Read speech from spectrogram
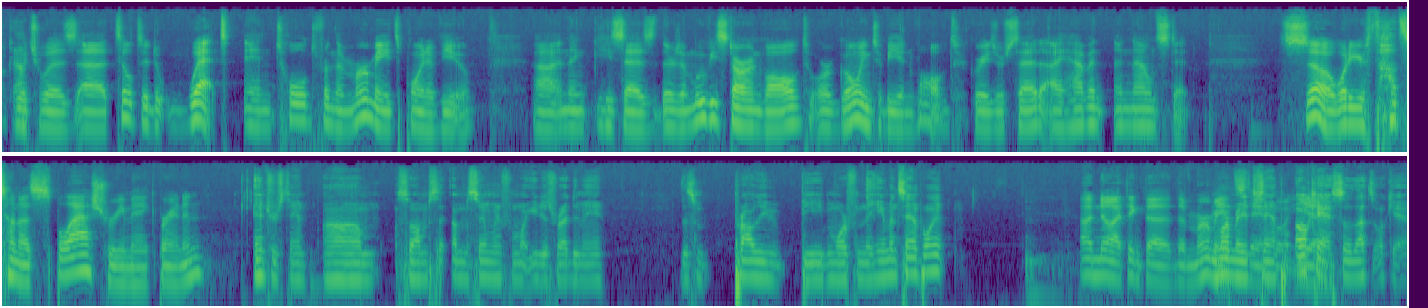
Okay. which was uh, tilted wet and told from the mermaid's point of view. Uh, and then he says, There's a movie star involved or going to be involved, Grazer said. I haven't announced it. So, what are your thoughts on a Splash remake, Brandon? Interesting. Um, so I'm I'm assuming from what you just read to me, this would probably be more from the human standpoint, Uh, no, I think the the mermaid, mermaid standpoint. standpoint. Okay, yeah. so that's okay.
